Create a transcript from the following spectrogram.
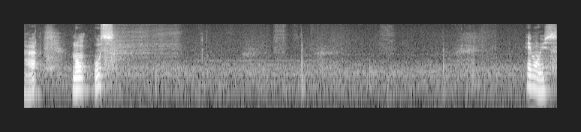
Voilà. Mon housse. Et mon hus.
